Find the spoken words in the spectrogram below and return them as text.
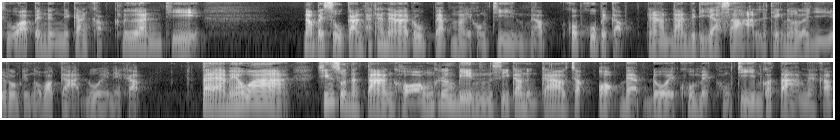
ถือว่าเป็นหนึ่งในการขับเคลื่อนที่นำไปสู่การพัฒนารูปแบบใหม่ของจีนครับควบคู่ไปกับงานด้านวิทยาศาสตร์ และเทคโนโลยีรวมถึงอวกาศด้วยนะครับ แต่แม้ว่าชิ้นส่วนต่างๆของเครื่องบิน C919 จะออกแบบโดยโคเมกของจีนก็ตามนะครับ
